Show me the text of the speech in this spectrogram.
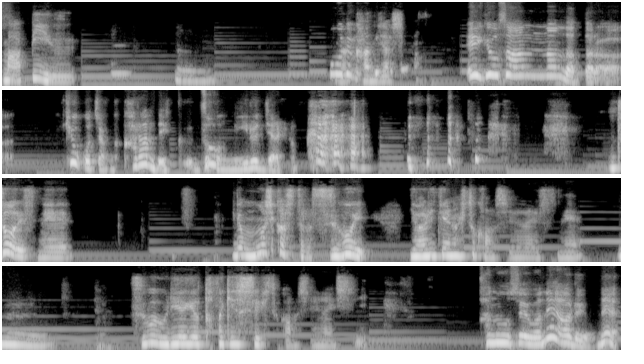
まあアピーうん。ルな感じはします。営業さんなんだったら、京子ちゃんが絡んでいくゾーンにいるんじゃないの？そうですね。でももしかしたらすごいやり手の人かもしれないですね。うん。すごい売り上げを叩き出してる人かもしれないし。可能性はね、あるよね。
